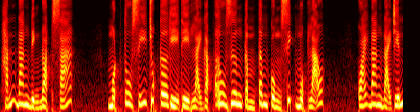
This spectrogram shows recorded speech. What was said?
Hắn đang định đoạt xá. Một tu sĩ trúc cơ kỳ thì lại gặp Âu Dương cầm tâm cùng xích mục lão. Quái đang đại chiến.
